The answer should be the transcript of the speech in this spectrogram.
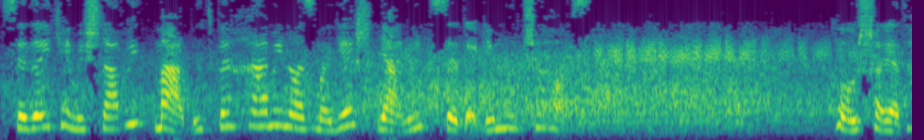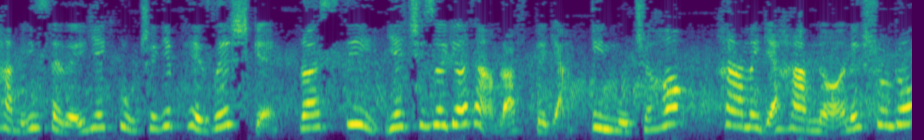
صدایی که میشنوید مربوط به همین آزمایش یعنی صدای مورچه هاست و شاید همین صدای یک مورچه پزشکه. راستی یه چیزو یادم رفت بگم. این مورچه ها همه هم نوانشون رو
